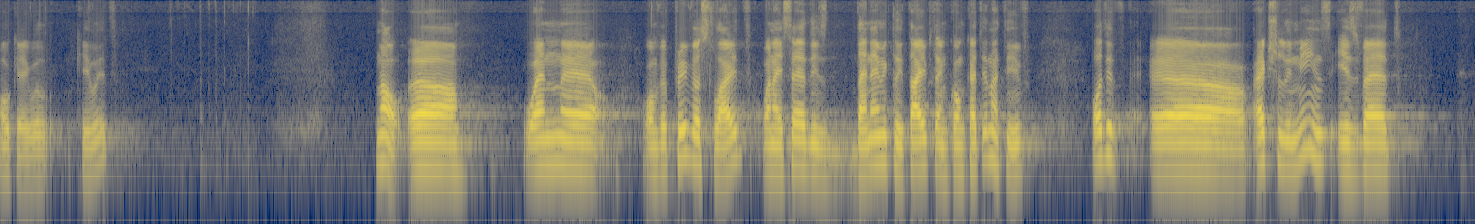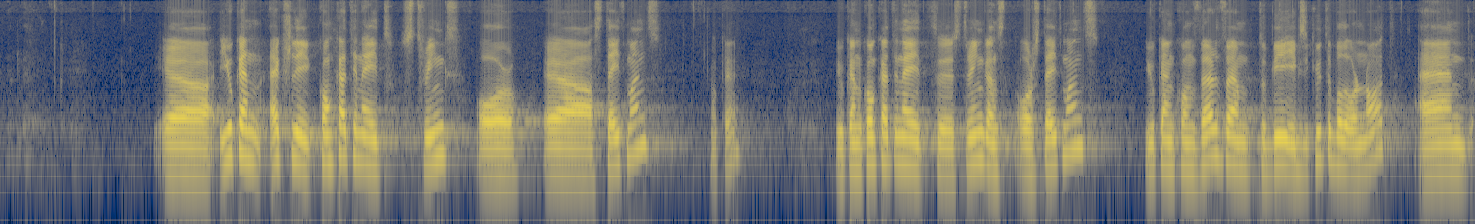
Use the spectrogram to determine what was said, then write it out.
okay, we'll kill it. Now, uh, when uh, on the previous slide, when I said it's dynamically typed and concatenative, what it uh, actually means is that uh, you can actually concatenate strings or uh, statements, okay? You can concatenate uh, or statements. You can convert them to be executable or not. And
